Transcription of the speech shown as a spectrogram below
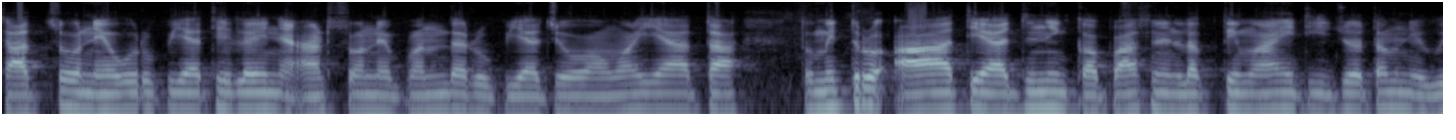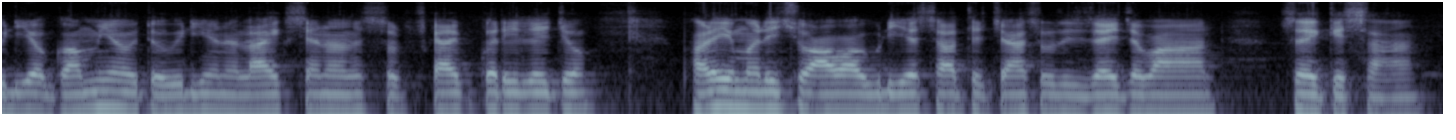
સાતસો નેવું રૂપિયાથી લઈને આઠસો ને પંદર રૂપિયા જોવા મળ્યા હતા. તો મિત્રો, આ હતી આજની કપાસને લગતી માહિતી. જો તમને વીડિયો ગમ્યો હોય તો વિડીયોને લાઇક ચેનલ સબસ્ક્રાઈબ કરી લેજો. ફરી મળીશું આવા વીડિયો સાથે. ત્યાં સુધી જય જવાન, જય કિસાન.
